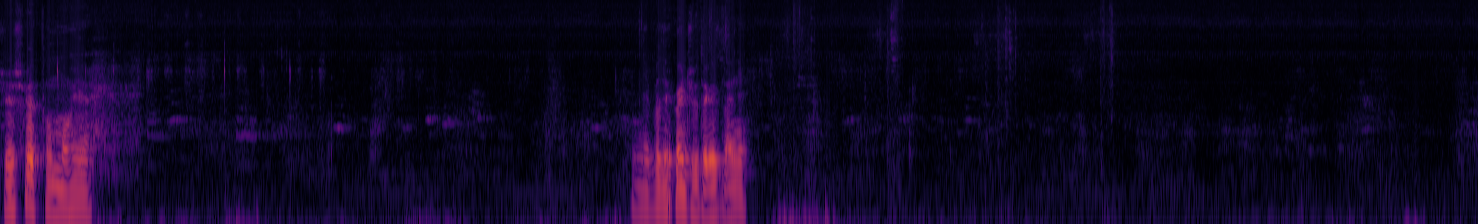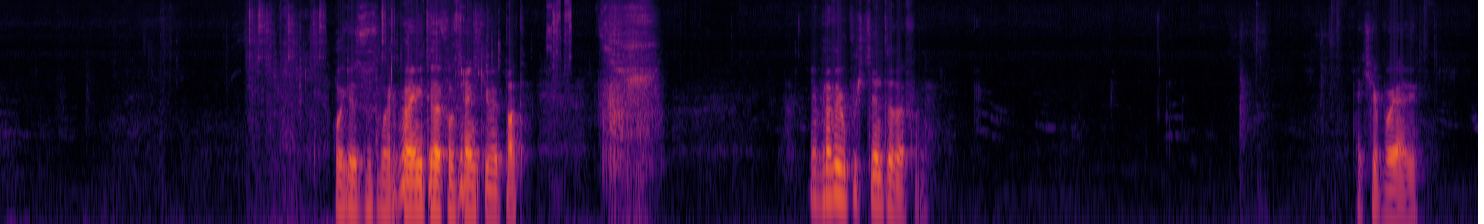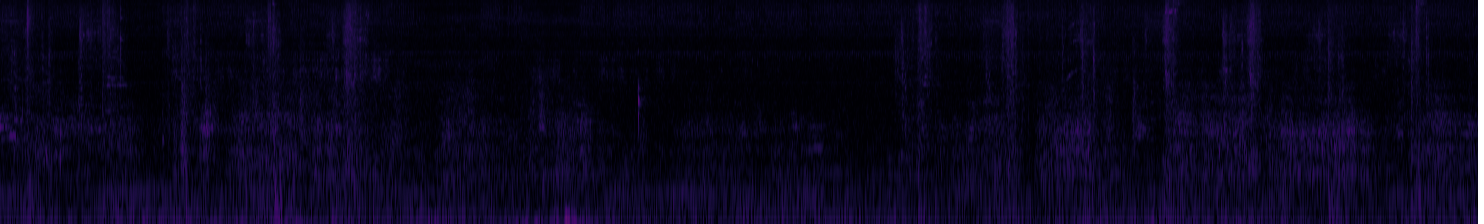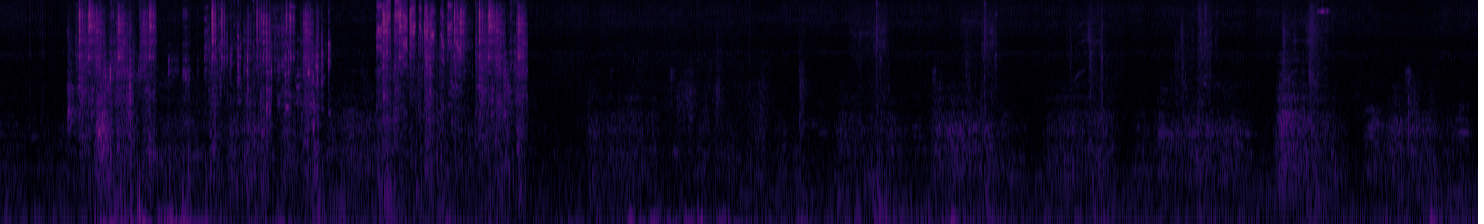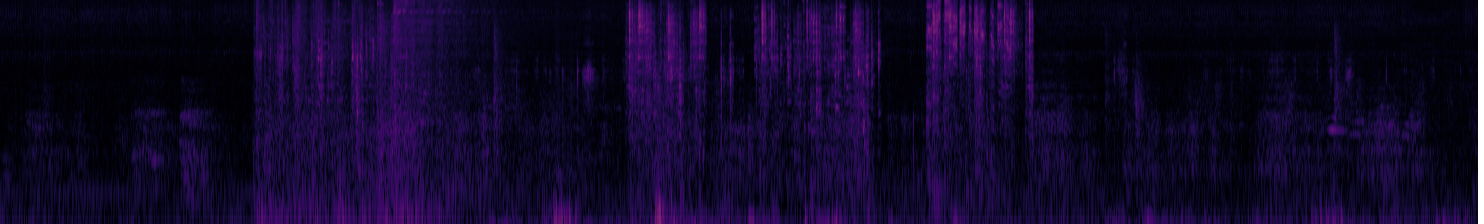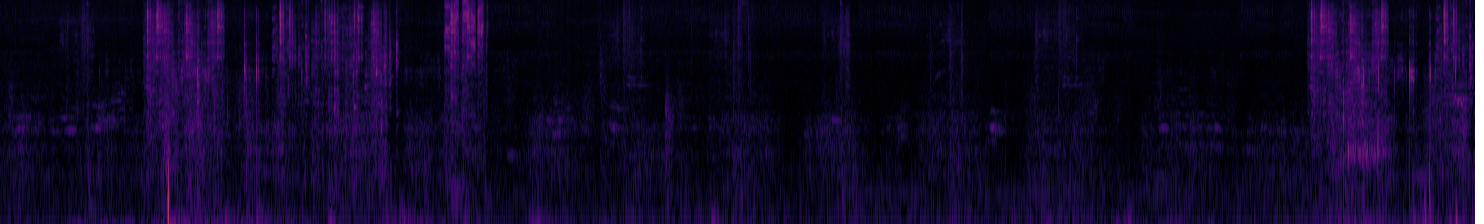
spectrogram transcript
Przyszedł po moje. Nie będę kończył tego zdania. O Jezus Maria, prawie mi telefon z ręki wypadł. Ja prawie upuściłem telefon. Jak się pojawi.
